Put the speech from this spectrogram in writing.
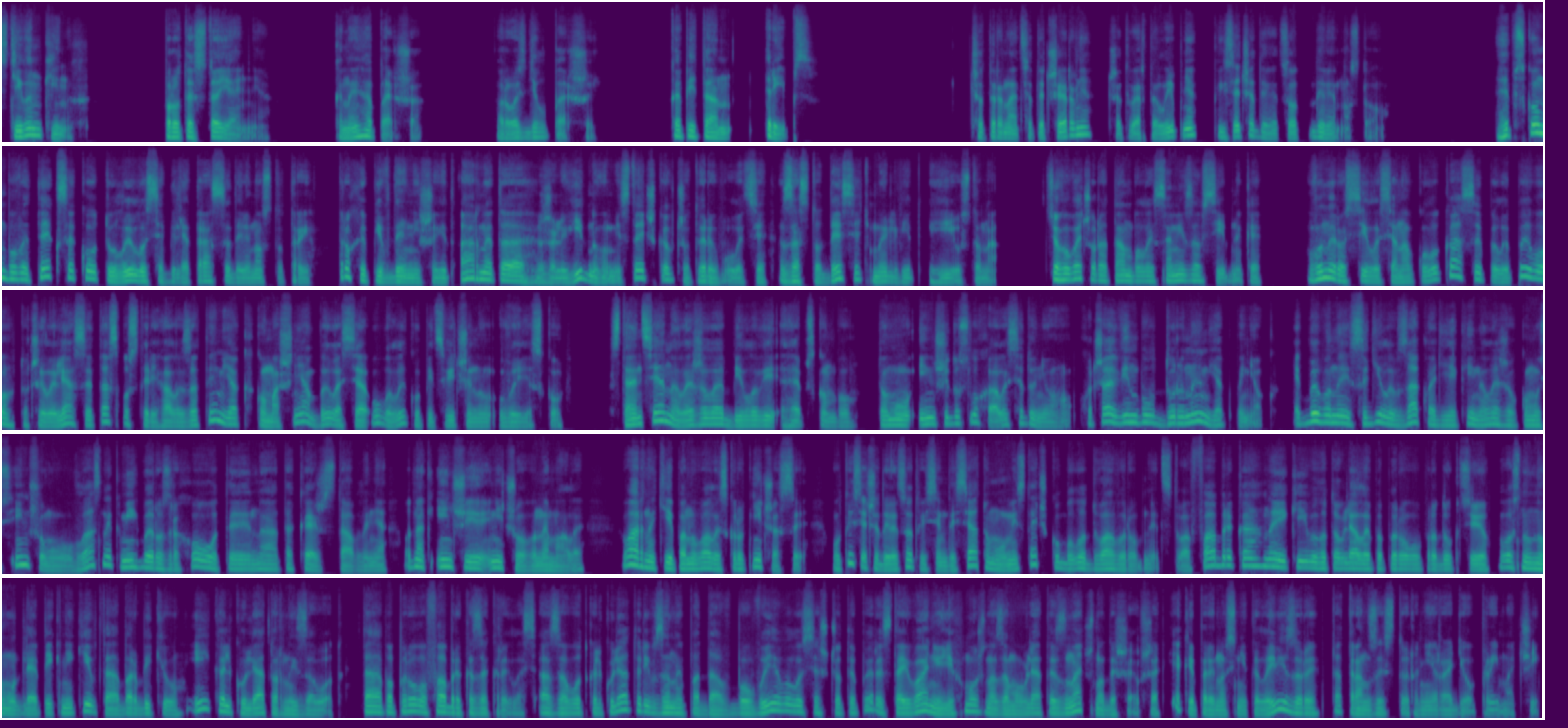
Стівен Кінг Протистояння. Книга перша. Розділ перший. Капітан Тріпс. 14 червня, 4 липня 1990-го. Гепскомбове Тексако тулилося біля траси 93, трохи південніше від Арнета, жалюгідного містечка в чотири вулиці, за 110 миль від Гіюстона. Цього вечора там були самі завсідники, вони розсілися навколо каси, пили пиво, точили ляси та спостерігали за тим, як комашня билася у велику підсвічену вивіску. Станція належала білові Гепскомбу, тому інші дослухалися до нього, хоча він був дурним, як пеньок. Якби вони сиділи в закладі, який належав комусь іншому, власник міг би розраховувати на таке ж ставлення, однак інші нічого не мали. В Арнеті панували скрутні часи. У 1980-му у містечку було два виробництва: фабрика, на якій виготовляли паперову продукцію, в основному для пікніків та барбекю, і калькуляторний завод. Та паперова фабрика закрилась, а завод калькуляторів занепадав, бо виявилося, що тепер із Тайваню їх можна замовляти значно дешевше, як і переносні телевізори та транзисторні радіоприймачі.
